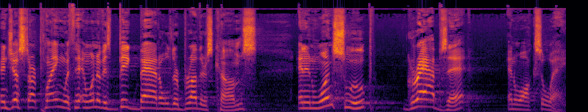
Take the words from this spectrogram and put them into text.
and just start playing with it. And one of his big, bad older brothers comes, and in one swoop, grabs it and walks away.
